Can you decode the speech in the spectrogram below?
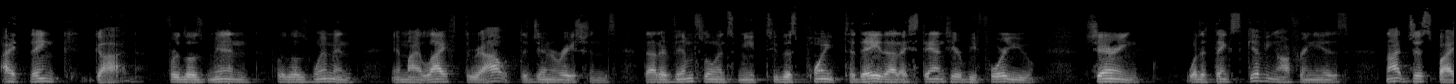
I thank God for those men, for those women in my life throughout the generations that have influenced me to this point today that I stand here before you, sharing what a thanksgiving offering is, not just by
